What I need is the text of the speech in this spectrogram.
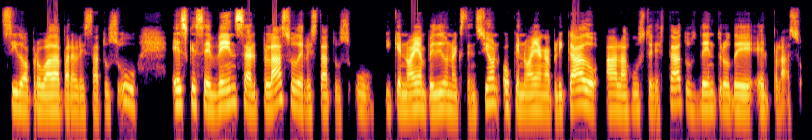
sido aprobada para el estatus U es que se venza el plazo del estatus U y que no hayan pedido una extensión o que no hayan aplicado al ajuste de estatus dentro del plazo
